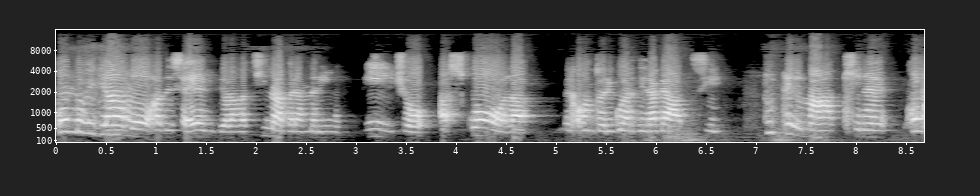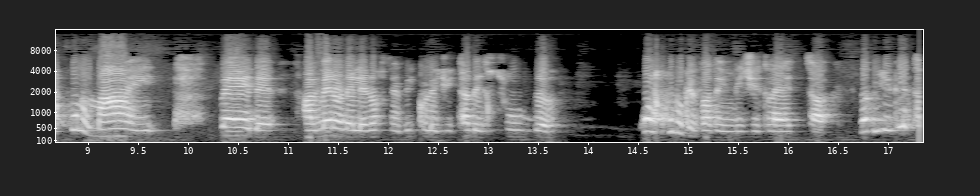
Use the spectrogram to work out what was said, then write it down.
Quando vediamo, ad esempio, la mattina per andare in ufficio, a scuola, per quanto riguarda i ragazzi, tutte le macchine, qualcuno mai vede, almeno nelle nostre piccole città del sud, qualcuno che vada in bicicletta la bicicletta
